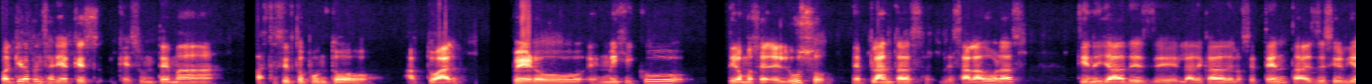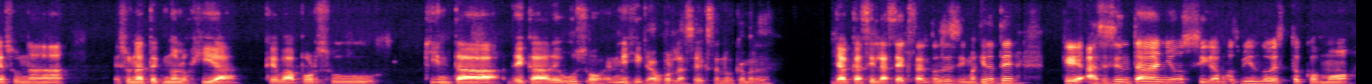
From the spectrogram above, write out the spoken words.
cualquiera pensaría que es, que es un tema hasta cierto punto actual, pero en México, digamos, el uso de plantas desaladoras tiene ya desde la década de los 70, es decir, ya es una, es una tecnología que va por su quinta década de uso en México. Ya por la sexta, ¿no, camarada? Ya casi la sexta. Entonces, imagínate que a 60 años sigamos viendo esto como,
